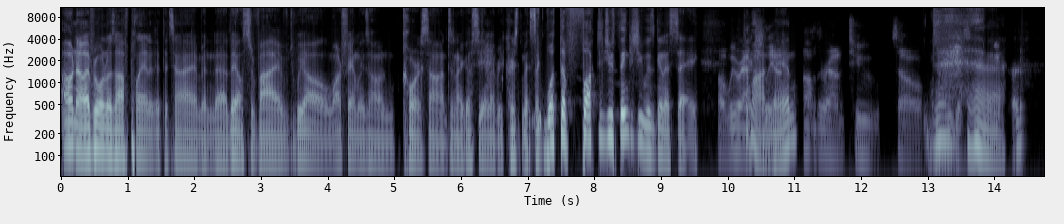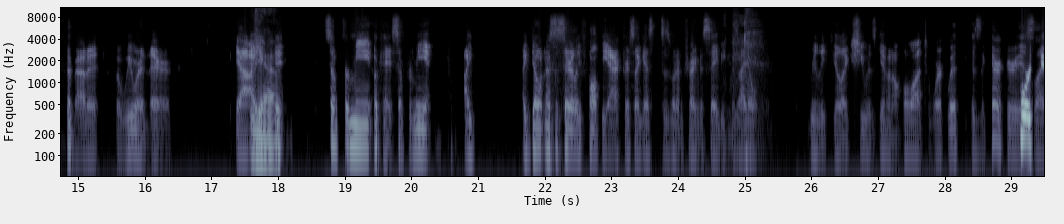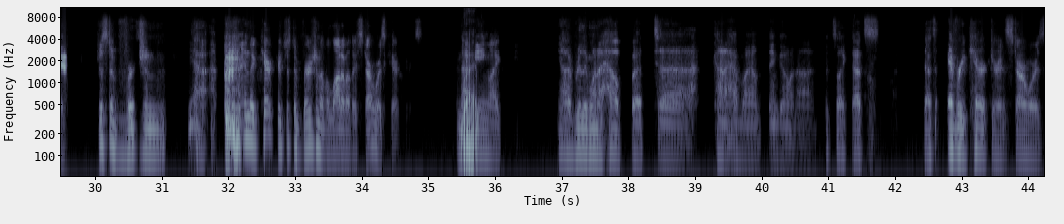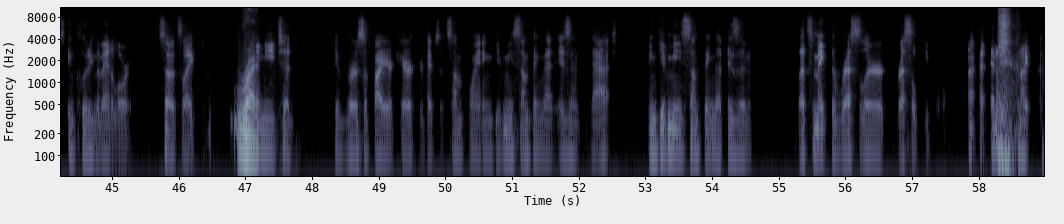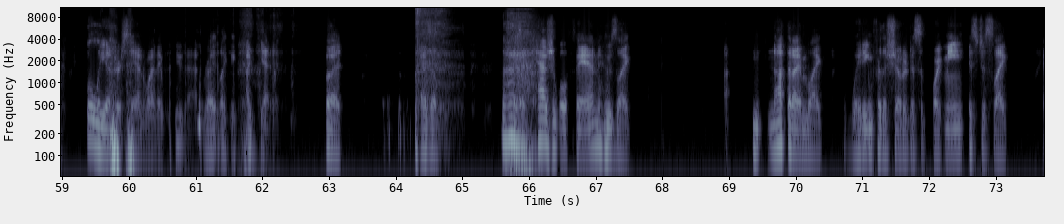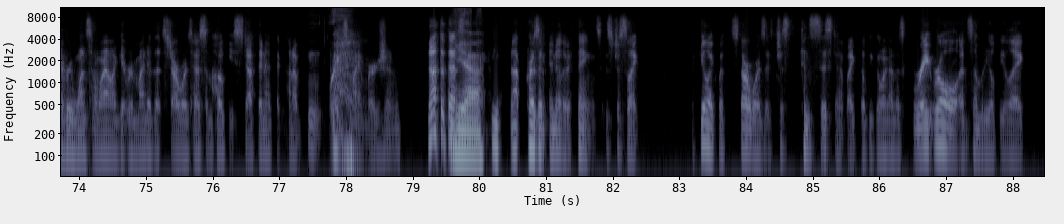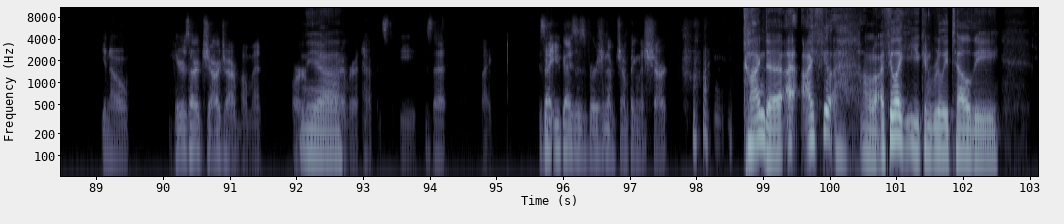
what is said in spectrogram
oh no, everyone was off planet at the time, and uh, they all survived. We all, our family's on Coruscant, and I go see him every Christmas. Like, what the fuck did you think she was gonna say? oh we were Come actually on man. all around two so we just we heard about it but we weren't there yeah I, Yeah. it- so for me okay so for me i i don't necessarily fault the actress i guess is what i'm trying to say because i don't really feel like she was given a whole lot to work with because the character is Poor- like just a version yeah and the character is just a version of a lot of other star wars characters. And that Right. being like yeah i really want to help but uh kind of have my own thing going on. It's like that's that's every character in star wars including the mandalorian. So it's like right. You need to diversify your character types at some point and give me something that isn't that and give me something that isn't let's make the wrestler wrestle people. I, I- and I and I fully understand why they would do that, right? Like I get it, but as a as a casual fan who's like, not that I'm like waiting for the show to disappoint me. It's just like every once in a while I get reminded that Star Wars has some hokey stuff in it that kind of mm. breaks my immersion. Not that that's yeah, not present in other things. It's just like I feel like with Star Wars, it's just consistent. Like they'll be going on this great roll, and somebody will be like, you know, here's our Jar Jar moment, or Yeah. whatever it happens to be. Is that like, is that you guys' version of jumping the shark? kinda. I I feel I don't know. I feel like you can really tell the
